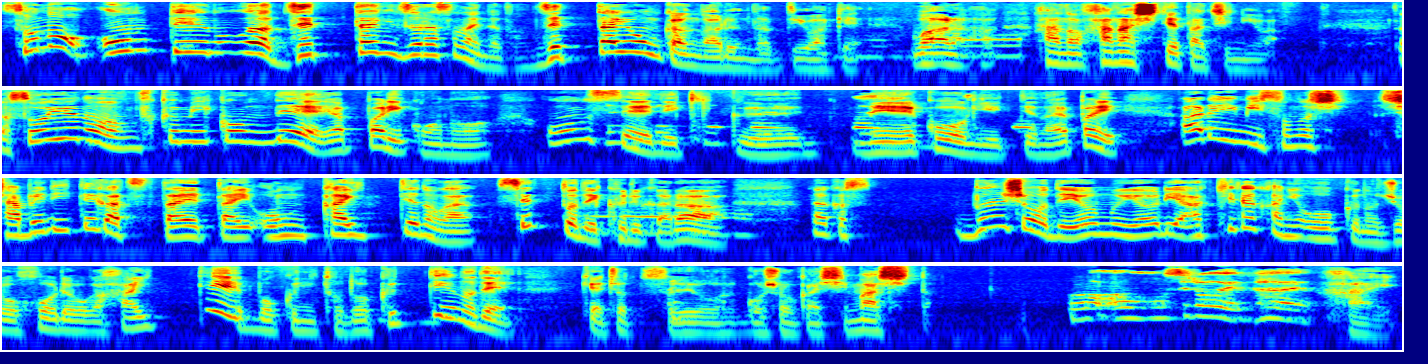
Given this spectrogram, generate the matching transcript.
その音程は絶対にずらさないんだと。絶対音感があるんだっていうわけ。わら、あの、話し手たちには。だそういうのを含み込んで、やっぱりこの、音声で聞く名講義っていうのは、やっぱり、ある意味そのし喋り手が伝えたい音階っていうのがセットで来るから、なんか、文章で読むより明らかに多くの情報量が入って僕に届くっていうので今日はちょっとそれをご紹介しました。あ、面白い。はい。はい。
